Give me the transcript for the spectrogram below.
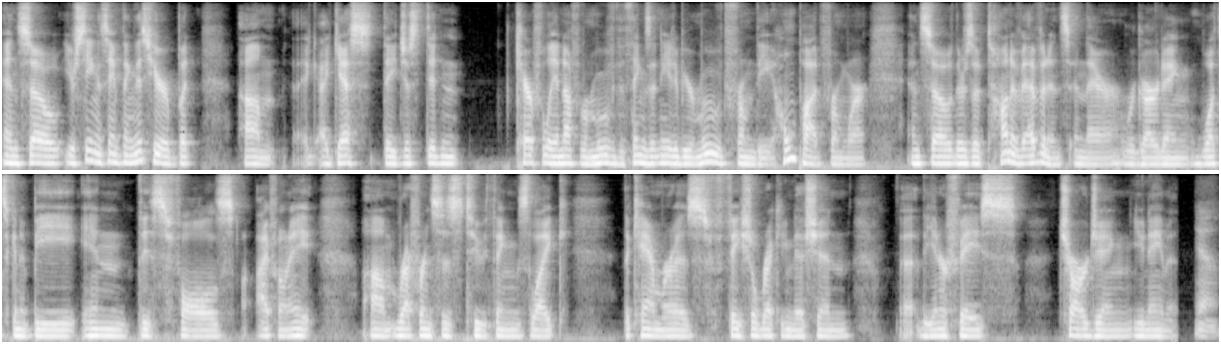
And so you're seeing the same thing this year, but um, I, I guess they just didn't carefully enough remove the things that need to be removed from the HomePod firmware. And so there's a ton of evidence in there regarding what's going to be in this fall's iPhone 8. Um, references to things like the cameras, facial recognition, uh, the interface, charging, you name it. Yeah.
